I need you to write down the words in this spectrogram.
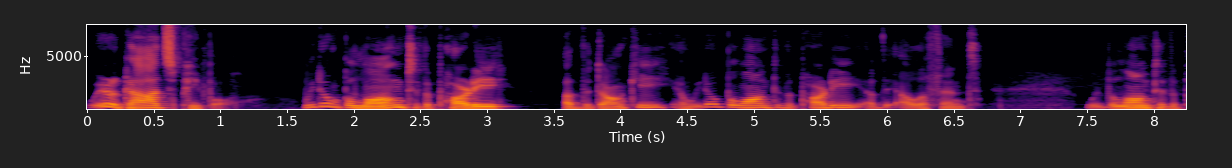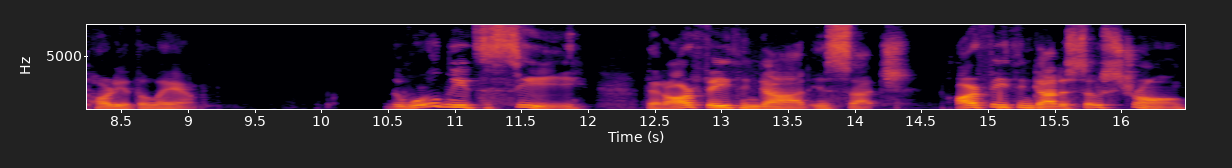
We are God's people. We don't belong to the party of the donkey and we don't belong to the party of the elephant. We belong to the party of the Lamb. The world needs to see that our faith in God is such. Our faith in God is so strong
